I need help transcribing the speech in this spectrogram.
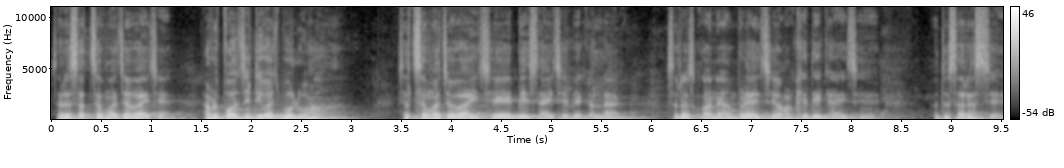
સરસ સત્સંગમાં જવાય છે. આપણે પોઝિટિવ જ બોલવું, હા? સત્સંગમાં જવાય છે, બેસાય છે બે કલાક. સરસ કોને સંભળાય છે, આંખે દેખાય છે. બધું સરસ છે.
